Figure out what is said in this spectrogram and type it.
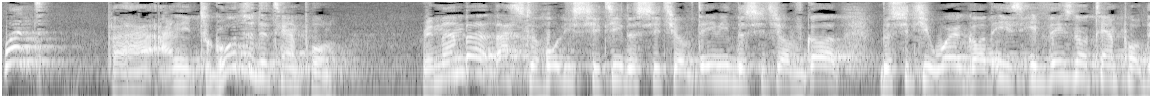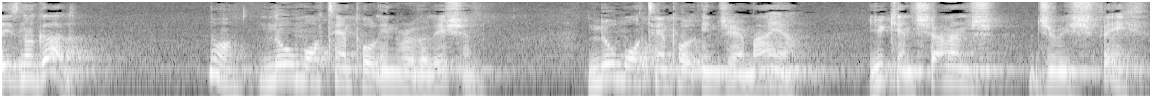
What? But I need to go to the temple. Remember, that's the holy city, the city of David, the city of God, the city where God is. If there's no temple, there's no God. No, no more temple in Revelation. No more temple in Jeremiah. You can challenge Jewish faith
